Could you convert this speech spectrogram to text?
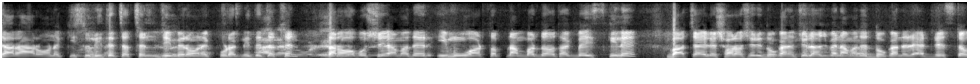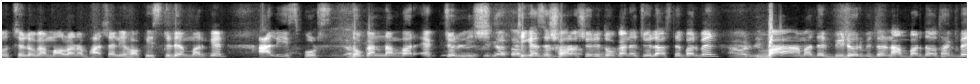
যারা আরও অনেক কিছু নিতে চাচ্ছেন জিমের অনেক প্রোডাক্ট নিতে চাচ্ছেন তারা অবশ্যই আমাদের ইমু হোয়াটসঅ্যাপ নাম্বার দেওয়া থাকবে স্ক্রিনে, বা চাইলে সরাসরি দোকানে চলে আসবেন। আমাদের দোকানের অ্যাড্রেসটা হচ্ছে লোকা Maulana Bhashani hockey stadium market, Ali sports, দোকান নাম্বার একচল্লিশ। ঠিক আছে? সরাসরি দোকানে চলে আসতে পারবেন, বা আমাদের ভিডিওর ভিতরে নাম্বার দেওয়া থাকবে,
